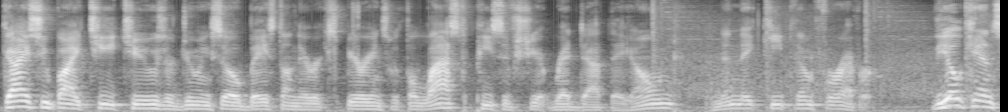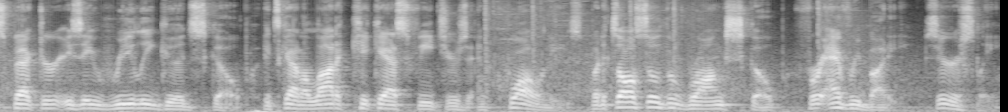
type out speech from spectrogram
Guys who buy T2s are doing so based on their experience with the last piece of shit red dot they owned, and then they keep them forever. The Elcan Spectre is a really good scope. It's got a lot of kick-ass features and qualities, but it's also the wrong scope for everybody. Seriously,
